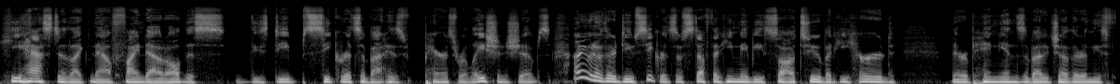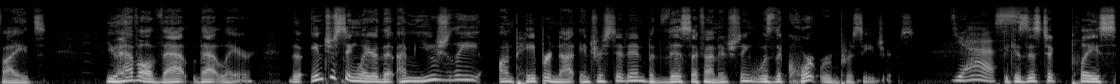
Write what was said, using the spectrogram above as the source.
He has to like now find out all this these deep secrets about his parents' relationships. I don't even know if they're deep secrets of stuff that he maybe saw too, but he heard their opinions about each other in these fights. You have all that that layer. The interesting layer that I'm usually on paper not interested in, but this I found interesting was the courtroom procedures Yes. because this took place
